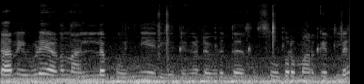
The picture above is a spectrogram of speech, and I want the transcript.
കാരണം ഇവിടെയാണ് നല്ല പൊന്നിയരി. കിട്ടും കേട്ടോ ഇവിടുത്തെ സൂപ്പർ മാർക്കറ്റിൽ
